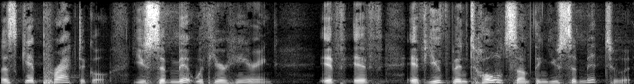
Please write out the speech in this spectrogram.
let's get practical. You submit with your hearing. If if if you've been told something you submit to it.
